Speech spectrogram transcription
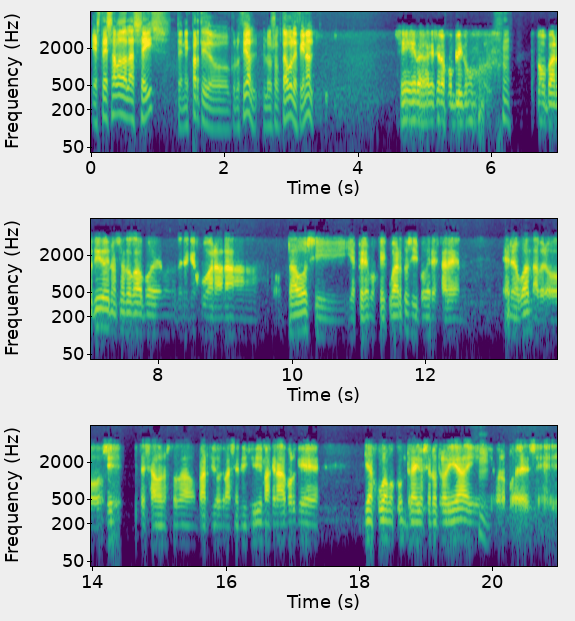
Este sábado a las 6 tenéis partido crucial, los octavos de final. Sí, la verdad que se nos complicó como partido y nos ha tocado pues, bueno, tener que jugar ahora octavos y, y esperemos que cuartos y poder estar en, en el Wanda, pero sí, este sábado nos toca un partido que va a ser difícil, más que nada porque ya jugamos contra ellos el otro día y Hmm. bueno, pues eh,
